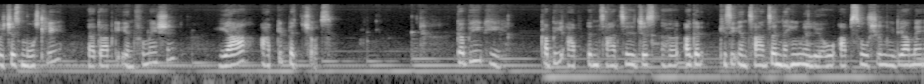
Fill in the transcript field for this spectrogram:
विच इज़ मोस्टली या तो आपकी इंफॉर्मेशन या आपके पिक्चर्स कभी भी कभी आप इंसान से जिस अगर किसी इंसान से नहीं मिले हो, आप सोशल मीडिया में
